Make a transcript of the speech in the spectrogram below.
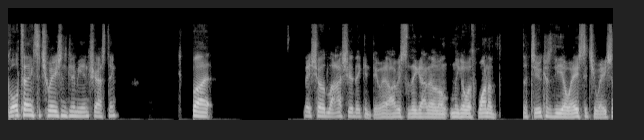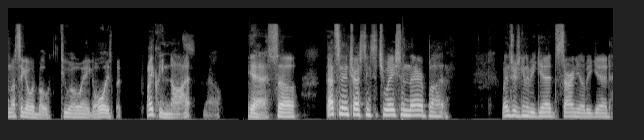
goaltending situation is going to be interesting, but they showed last year they can do it. Obviously, they got to only go with one of the two because the OA situation. Unless they go with both two OA goalies, but likely not. No. Yeah, so that's an interesting situation there. But Windsor's going to be good. Sarnia will be good.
